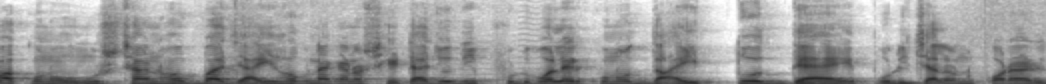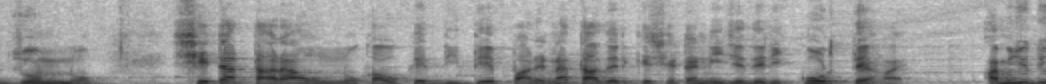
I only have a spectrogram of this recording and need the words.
বা কোনো অনুষ্ঠান হোক বা যাই হোক না কেন, সেটা যদি ফুটবলের কোনো দায়িত্ব দেয় পরিচালন করার জন্য সেটা তারা অন্য কাউকে দিতে পারে না, তাদেরকে সেটা নিজেদেরই করতে হয়। আমি যদি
